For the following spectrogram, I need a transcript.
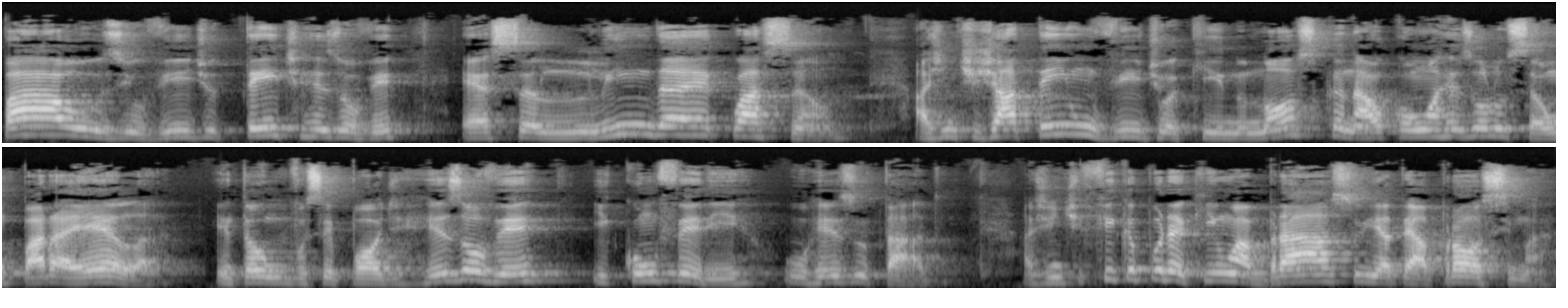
pause o vídeo, tente resolver essa linda equação. A gente já tem um vídeo aqui no nosso canal com uma resolução para ela. Então você pode resolver e conferir o resultado. A gente fica por aqui, um abraço e até a próxima.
